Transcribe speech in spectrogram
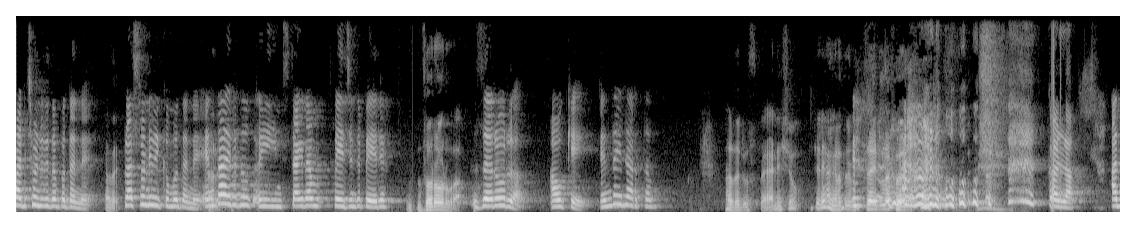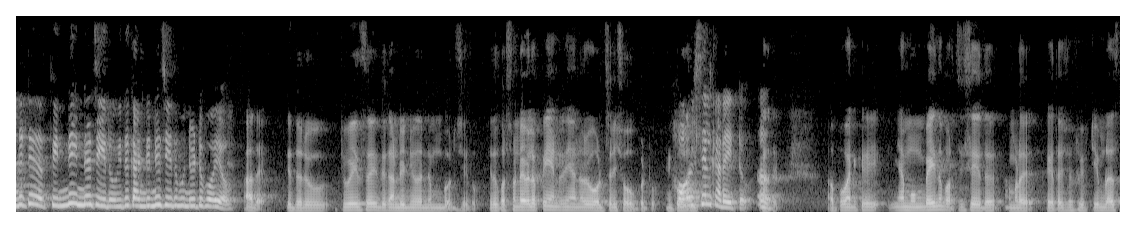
പഠിച്ചുകൊണ്ടിരുന്നപ്പോ തന്നെ. പ്ലസ് വണ്ണിൽ നിൽക്കുമ്പോൾ തന്നെ. എന്തായിരുന്നു ഈ ഇൻസ്റ്റാഗ്രാം പേജിന്റെ പേര്? ഓക്കെ എന്താ അതിന്റെ അർത്ഥം? അതൊരു സ്പാനിഷും. കൊള്ളാം. എന്നിട്ട് പിന്നെ എന്നെ ചെയ്തു? ഇത് കണ്ടിന്യൂ ചെയ്ത് മുന്നോട്ട് പോയോ? അതെ. ഇതൊരു ടു ഇയേഴ്സ് ഇത് കണ്ടിന്യൂ തന്നെ മുമ്പ് ചെയ്തു. ഇത് കുറച്ചും ഡെവലപ്പ് ചെയ്യേണ്ടത് ഒരു ഹോൾസെയിൽ ഷോപ്പ് ഇട്ടു. ഹോൾസെയിൽ കട ഇട്ടു. അതെ. അപ്പോൾ എനിക്ക് ഞാൻ മുംബൈയിൽ നിന്ന് പർച്ചേസ് ചെയ്ത് നമ്മൾ ഏകദേശം ഫിഫ്റ്റീൻ പ്ലസ്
